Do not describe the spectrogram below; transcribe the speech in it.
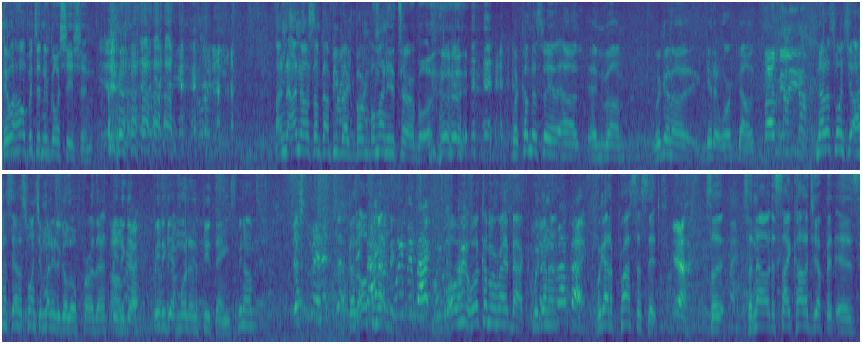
It will help with the negotiation. I, I know sometimes people are like, but my money is terrible. but come this way uh, and um, we're gonna get it worked out. Family. Now I just want you, honestly, I just want your money to go a little further for you to get for you to get more than a few things. You know, Just a minute. Because We'll ultimately- back. We'll be back. We'll be oh, back. We, are coming right back. We're Coming gonna right back. we gotta process it. Yeah. So so now the psychology of it is,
